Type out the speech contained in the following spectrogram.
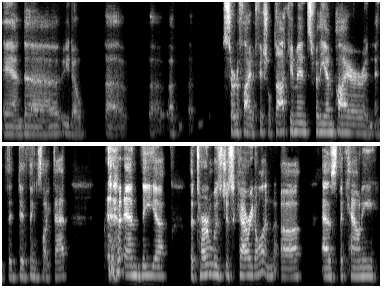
and uh, you know, uh, certified official documents for the empire, and and did things like that. and the the term was just carried on uh, as the county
